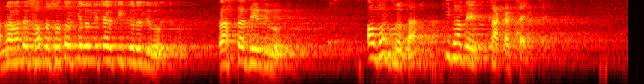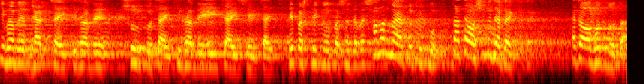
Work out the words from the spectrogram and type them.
আমরা আমাদের শত শত কিলোমিটার কি করে দিব? রাস্তা দিয়ে দিব। অভদ্রতা, কীভাবে টাকা চাই? কীভাবে ভ্যাট চাই, কীভাবে শুল্ক চাই, কীভাবে এই চাই, সেই চাই এই পাশ থেকে ওই পাশে যাবে, সামান্য এতটুকু, তাতে অসুবিধাটা কি? এটা অভদ্রতা।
